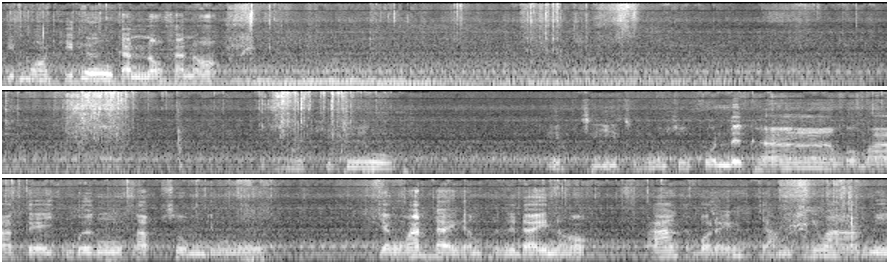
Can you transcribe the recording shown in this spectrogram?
คิดฮอดคิดถึงกันเนาะค่ะเนาะคิดถึงเอฟซีสุภุสุคนเด้อค่ะบ่ว่าแต่เบิงรับสมอยู่จังหวัดใดอำเภอใดเนาะป้าก็บ่ได้จำที่ว่ามี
